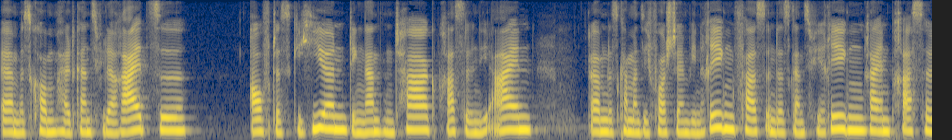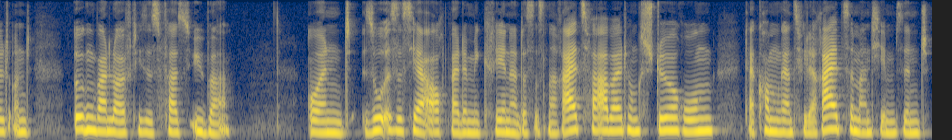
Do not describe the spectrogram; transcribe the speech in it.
ähm, es kommen halt ganz viele Reize auf das Gehirn den ganzen Tag, prasseln die ein. Ähm, das kann man sich vorstellen wie ein Regenfass, in das ganz viel Regen reinprasselt und irgendwann läuft dieses Fass über. Und so ist es ja auch bei der Migräne. Das ist eine Reizverarbeitungsstörung. Da kommen ganz viele Reize, manche sind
